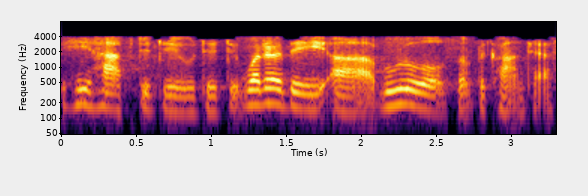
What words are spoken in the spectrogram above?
he have to do to do? What are the uh, rules of the contest?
